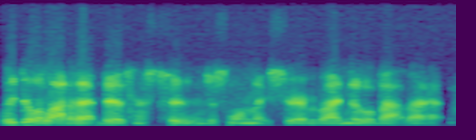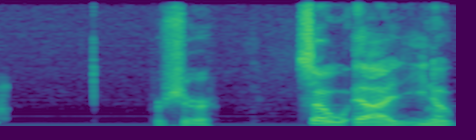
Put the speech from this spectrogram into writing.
we do a lot of that business too, and just want to make sure everybody knew about that. For sure. So, uh, you know,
